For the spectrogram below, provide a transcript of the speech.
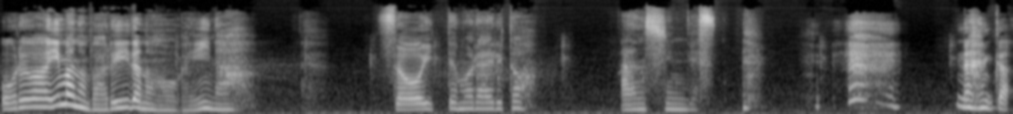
俺は今のバルイーダの方がいいな。そう言ってもらえると安心です。なんか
